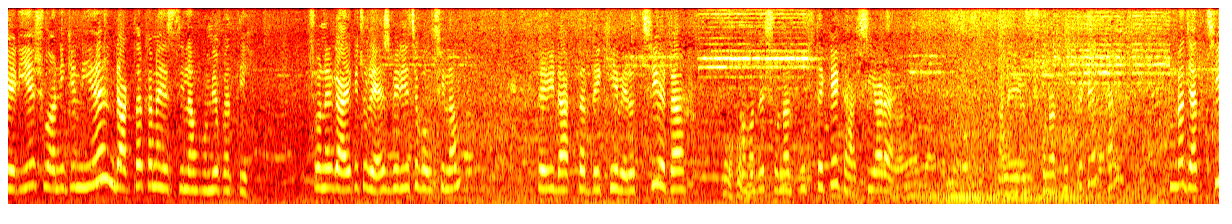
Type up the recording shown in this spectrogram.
বেরিয়ে সুয়ানিকে নিয়ে ডাক্তারখানা এসেছিলাম, হোমিওপ্যাথি। সোনের গায়ে কিছু র্যাশ বেরিয়েছে বলছিলাম। তো এই ডাক্তার দেখিয়ে বেরোচ্ছি। এটা আমাদের সোনারপুর থেকে ঘাসিয়াড়া। মানে সোনারপুর থেকে হ্যাঁ? আমরা যাচ্ছি।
